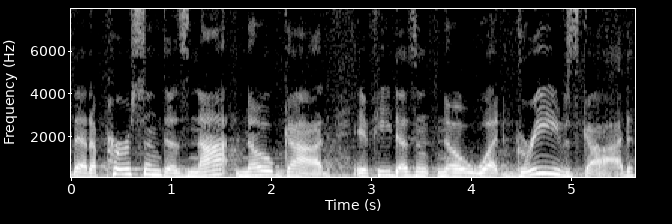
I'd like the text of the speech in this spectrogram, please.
that a person does not know God if he doesn't know what grieves God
